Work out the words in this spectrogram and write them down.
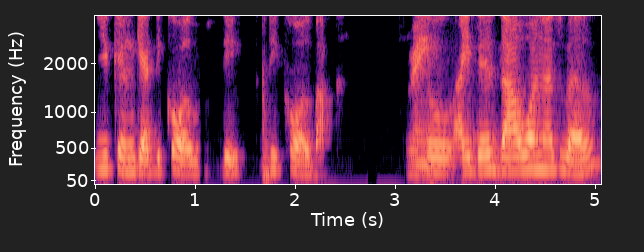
you can get the call the, the call back. Right. So I did that one as well.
